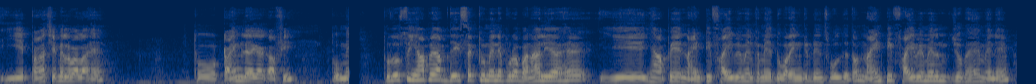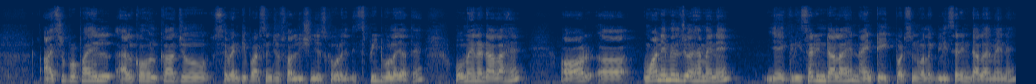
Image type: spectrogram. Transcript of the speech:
ये पाँच एम वाला है। तो टाइम लगेगा काफ़ी। तो मैं तो दोस्तों, यहाँ पे आप देख सकते हो, मैंने पूरा बना लिया है। ये यहाँ पे 95 फाइव का मैं दोबारा इंग्रेडिएंट्स बोल देता हूँ। 95 फाइव जो है मैंने आइसोप्रोफाइल अल्कोहल का जो 70 परसेंट जो सॉल्यूशन जिसको बोला जाता है स्पीड बोला जाता है, वो मैंने डाला है। और वन एम जो है मैंने, ये ग्लीसरीन डाला है 98 परसेंट वाला ग्लीसरीन डाला है मैंने।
